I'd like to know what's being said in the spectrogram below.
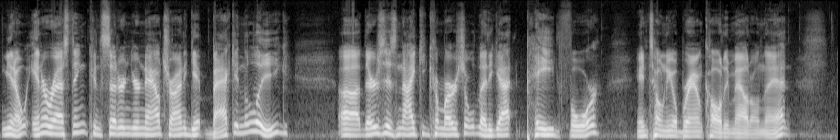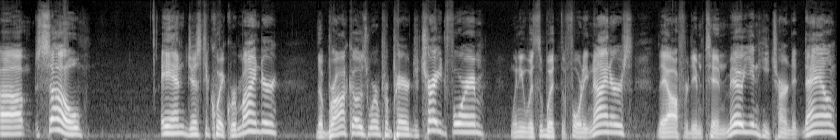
you know, interesting considering you're now trying to get back in the league. Uh, there's his Nike commercial that he got paid for. Antonio Brown called him out on that. Uh, so, and just a quick reminder the Broncos were prepared to trade for him when he was with the 49ers. They offered him 10 million, he turned it down.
